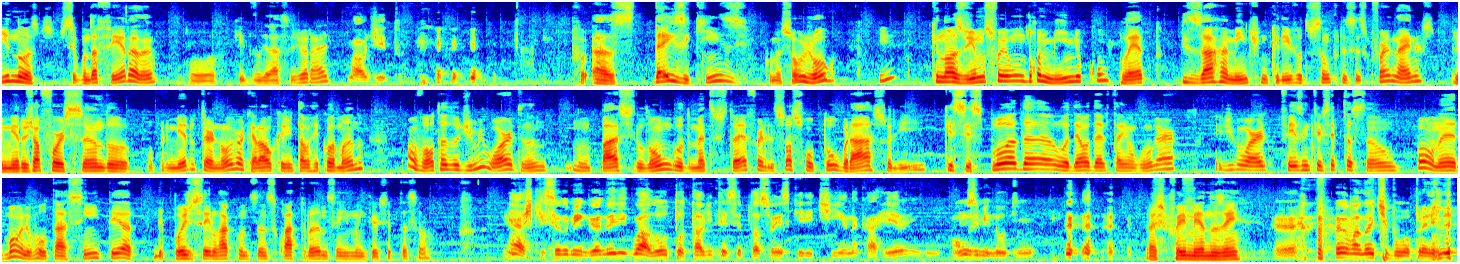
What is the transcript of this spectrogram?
E no segunda-feira, né? Pô, que desgraça de horário. Maldito. Às 10h15 começou o jogo. E o que nós vimos foi um domínio completo, bizarramente incrível do São Francisco 49ers. Primeiro já forçando o primeiro turnover, que era algo que a gente tava reclamando. A volta do Jimmy Ward, né? Num passe longo do Matthew Stafford, ele só soltou o braço ali. Que se exploda, o Odell deve estar em algum lugar. E Ward fez a interceptação. Bom, né? É bom ele voltar assim e ter, a- depois de sei lá quantos anos, quatro anos sem uma interceptação. É, acho que, se eu não me engano, ele igualou o total de interceptações que ele tinha na carreira em 11 minutos. né? Acho que foi menos, hein? É, foi uma noite boa pra ele.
